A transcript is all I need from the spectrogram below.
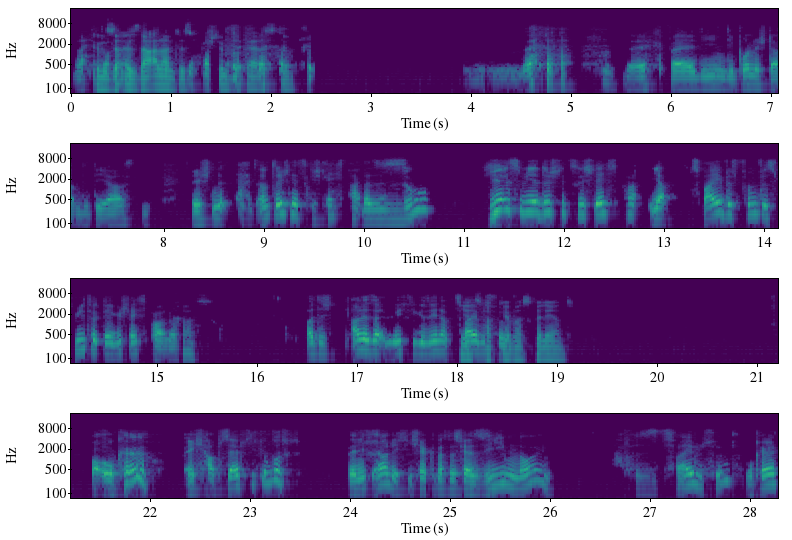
Nein, Im Sa. Saarland ist bestimmt der erste. Nee, Berlin, die Bundesstaaten sind die ersten. Durchschnitt, als Durchschnittsgeschlechtspartner, das ist so. Hier ist wieder Durchschnittsgeschlechtspartner. Ja, zwei bis fünf ist Real Talk der Geschlechtspartner. Krass. Also ich alle Seiten, wie ich die gesehen habe, zwei Jetzt bis habt ihr fünf. was gelernt. Oh, Okay, ich habe selbst nicht gewusst. Bin ich ehrlich. Ich hätte gedacht, das wäre sieben, neun. Aber zwei bis fünf. Okay,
